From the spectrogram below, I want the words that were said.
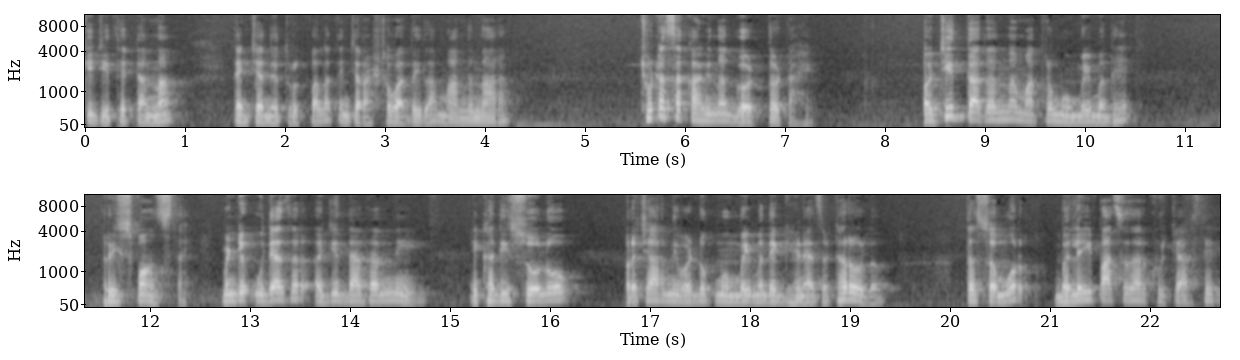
की जिथे त्यांना त्यांच्या नेतृत्वाला त्यांच्या राष्ट्रवादीला मानणारा छोटासा काहीना गट तट आहे. अजितदादांना मात्र मुंबईमध्ये रिस्पॉन्स नाही. म्हणजे उद्या जर अजितदादांनी एखादी सोलो प्रचार निवडणूक मुंबईमध्ये घेण्याचं ठरवलं तर समोर भलेही पाच हजार खुर्च्या असतील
